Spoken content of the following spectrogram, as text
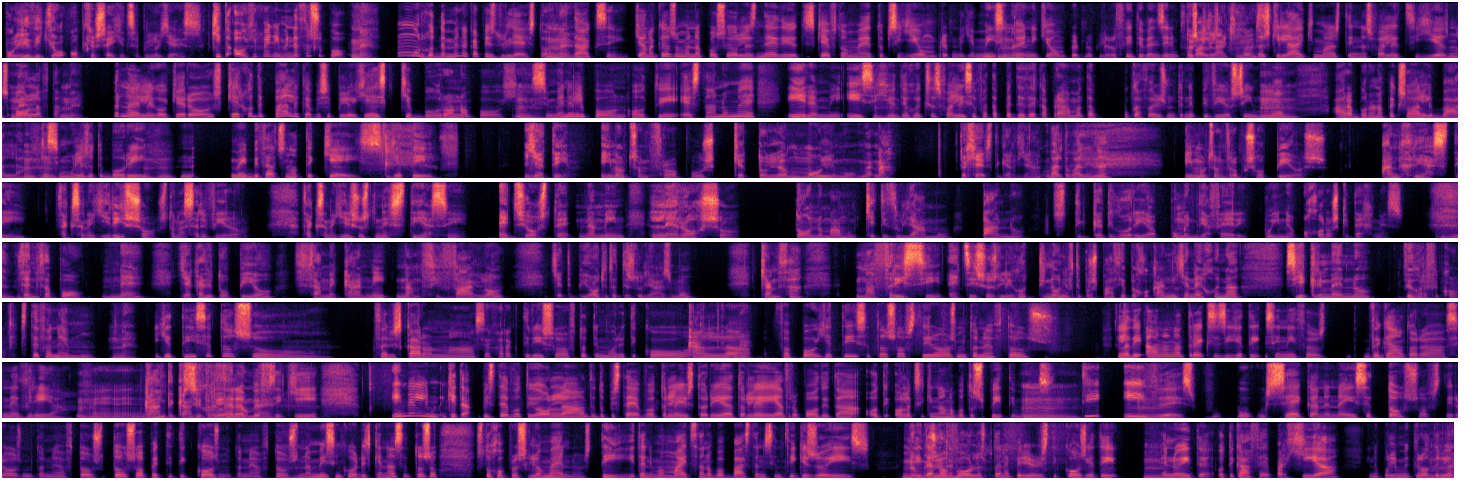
Πολύ δίκιο όποιος έχει τις επιλογές. Κοίτα, όχι, περίμενε, θα σου πω. Ναι. Μου έρχονται εμένα κάποιες δουλειές τώρα, Ναι. εντάξει. Και αναγκάζομαι να πω σε όλες ναι, διότι σκέφτομαι το ψυγείο μου πρέπει να γεμίσει, Ναι. το ενοικιό μου πρέπει να πληρωθεί, τη βενζίνη που θα Το βάλω. σκυλάκι μας. Το σκυλάκι μας, την ασφάλεια της υγείας μας, Ναι, όλα αυτά. Ναι. Περνάει λίγο καιρός και έρχονται πάλι κάποιες επιλογές και μπορώ να πω όχι. Μμμ. Σημαίνει λοιπόν ότι αισθάνομαι ήρεμη, ήσυχη, ότι έχω εξασφαλίσει αυτά τα 5-10 πράγματα που καθορίζουν την επιβίωσή μου. Μμμ. Άρα μπορώ να παίξω άλλη μπάλα. Και εσύ μου λες ότι μπορεί. Μμμ. Maybe that's not the case. Γιατί; Γιατί; Είμαι από τους ανθρώπους και το λέω μόλι μου. με- Να, το χέρι στην καρδιά. Βάλτε το πάλι, ναι. Είμαι από τους ανθρώπους ο οποίος, αν χρειαστεί, θα ξαναγυρίσω στο να σερβίρω. Θα ξαναγυρίσω στην εστίαση, έτσι ώστε να μην λερώσω το όνομά μου και τη δουλειά μου πάνω στην κατηγορία που με ενδιαφέρει, που είναι ο χορός και τέχνες. Δεν θα πω ναι για κάτι το οποίο θα με κάνει να αμφιβάλλω για την ποιότητα της δουλειάς μου και αν θα μαυρίσει έτσι ίσως λίγο την όλη αυτή προσπάθεια που έχω κάνει για να έχω ένα συγκεκριμένο βιογραφικό. Στέφανε μου, Ναι. Γιατί είσαι τόσο... Θα ρισκάρω να σε χαρακτηρίσω αυτοτιμωρητικό, Κάνε το, αλλά ναι. θα πω γιατί είσαι τόσο αυστηρός με τον εαυτό σου. Δηλαδή, αν ανατρέξεις, γιατί συνήθως δεν κάνω τώρα συνεδρία. Μμμ. ε, Κάντε, κάντε, ψυχοθεραπευτική. Είναι, λιμ- κοίτα, πιστεύω ότι όλα, δεν το πιστεύω, το λέει η ιστορία, το λέει η ανθρωπότητα, ότι όλα ξεκινάνε από το σπίτι μας. Μμ. Τι είδες που, που σε έκανε να είσαι τόσο αυστηρός με τον εαυτό σου, τόσο απαιτητικός με τον εαυτό σου, να μην συγχωρείς και να είσαι τόσο στοχοπροσιλωμένος. Τι, ήταν η μαμά, ήταν ο μπαμπάς, ήταν οι συνθήκες ζωής; Νομίζω ήταν ο ήταν- βόλος που ήταν περιοριστικός, γιατί Μμ. εννοείται ότι κάθε επαρχία είναι πολύ μικρότερη Ναι.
